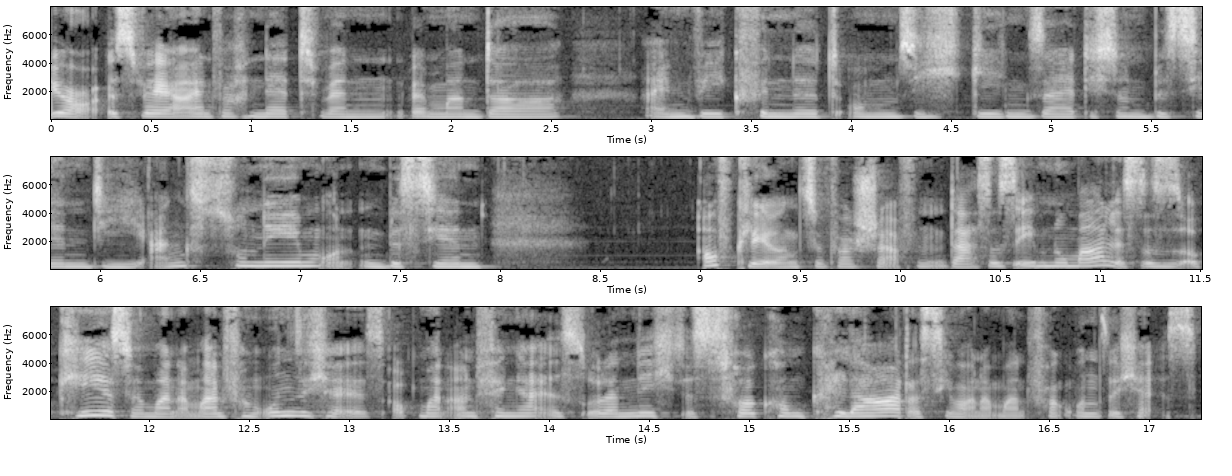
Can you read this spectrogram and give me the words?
ja, es wäre einfach nett, wenn, wenn man da einen Weg findet, um sich gegenseitig so ein bisschen die Angst zu nehmen und ein bisschen Aufklärung zu verschaffen, dass es eben normal ist, dass es okay ist, wenn man am Anfang unsicher ist, ob man Anfänger ist oder nicht. Es ist vollkommen klar, dass jemand am Anfang unsicher ist.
